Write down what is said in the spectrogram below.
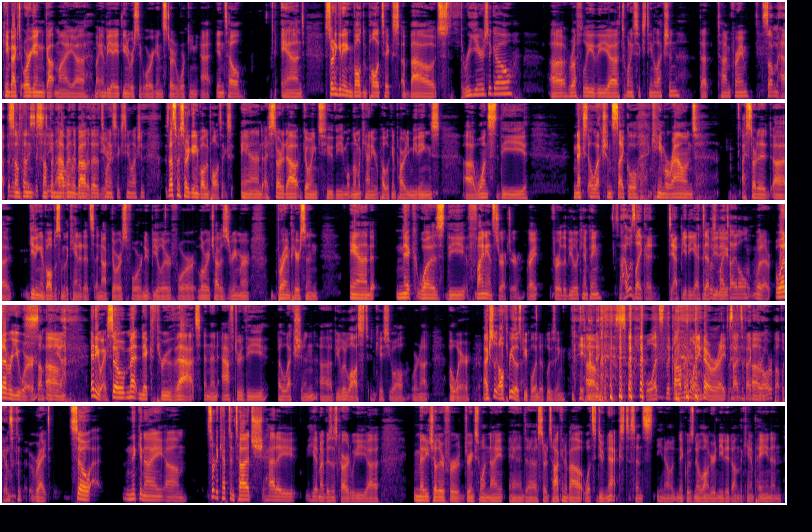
came back to Oregon, got my, uh, my MBA at the University of Oregon, started working at Intel, and started getting involved in politics about three years ago, uh, roughly the uh, 2016 election. That time frame, something happened. Something something happened about the 2016 election. That's when I started getting involved in politics, and I started out going to the Multnomah County Republican Party meetings. Uh, once the next election cycle came around, I started uh, getting involved with some of the candidates. I knocked doors for Knute Buehler, for Lori Chavez DeRemer, Brian Pearson, and Nick was the finance director, right, for the Buehler campaign. I was like a deputy. I think deputy, was my title. Whatever, whatever you were. Something. Um, yeah. Anyway, so met Nick through that, and then after the election, uh, Buehler lost. In case you all were not aware. Actually, all three of those people ended up losing. Yeah, um, so what's the common link? right. Besides the fact um, they're all Republicans. right. So uh, Nick and I um, sort of kept in touch. Had a he had my business card. We uh, met each other for drinks one night and uh, started talking about what to do next. Since you know Nick was no longer needed on the campaign and.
